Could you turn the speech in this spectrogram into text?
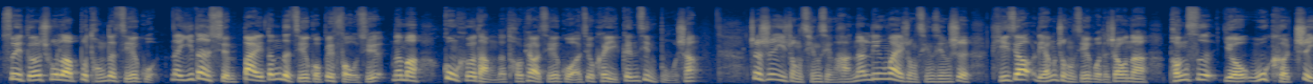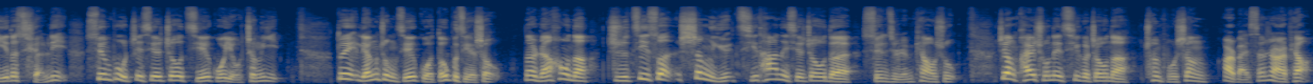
所以得出了不同的结果。那一旦选拜登的结果被否决，那么共和党的投票结果就可以跟进补上，这是一种情形哈。那另外一种情形是提交两种结果的州呢，彭斯有无可置疑的权利宣布这些州结果有争议，对两种结果都不接受。那然后呢，只计算剩余其他那些州的选举人票数，这样排除那七个州呢，川普剩二百三十二票，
